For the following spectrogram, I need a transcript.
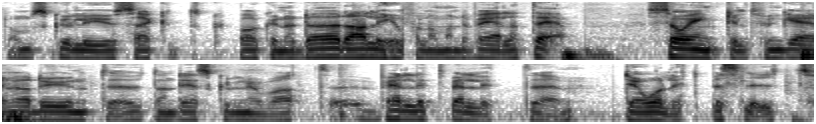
De skulle ju säkert bara kunna döda allihop om de hade velat det. Så enkelt fungerar det ju inte, utan det skulle nog vara ett väldigt, väldigt eh, dåligt beslut.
